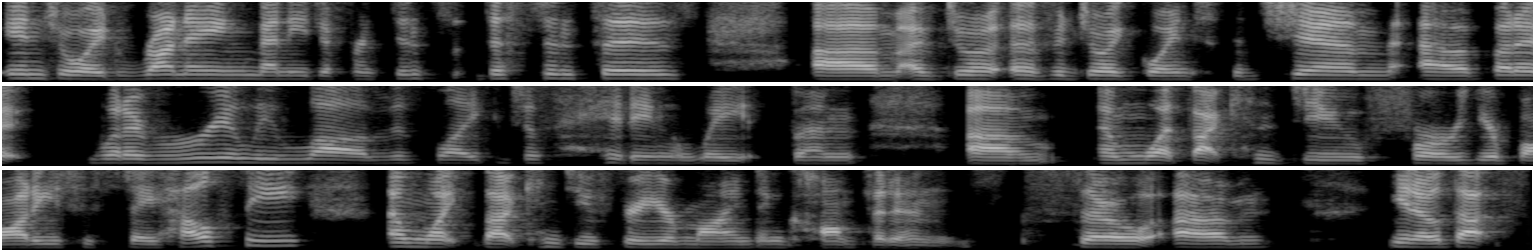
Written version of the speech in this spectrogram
enjoyed running many different dis- distances. Um, I've, jo- I've, enjoyed going to the gym uh, but it, what I really love is like just hitting weights and um, and what that can do for your body to stay healthy and what that can do for your mind and confidence. So um, you know, that's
